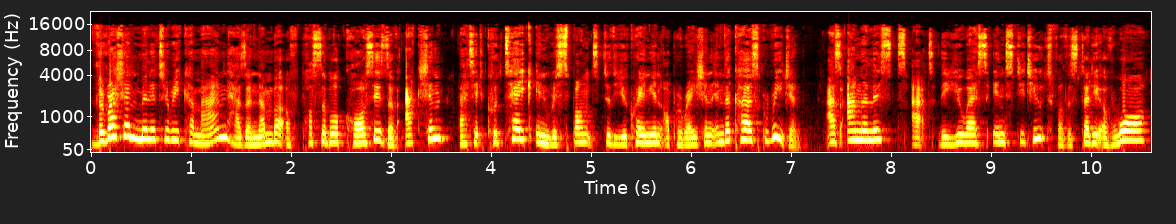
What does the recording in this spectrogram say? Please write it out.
The Russian military command has a number of possible courses of action that it could take in response to the Ukrainian operation in the Kursk region. As analysts at the US Institute for the Study of War,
